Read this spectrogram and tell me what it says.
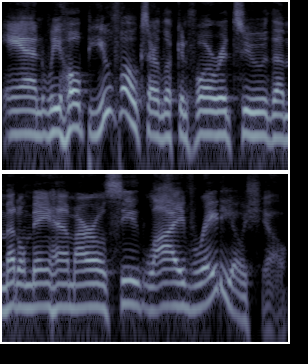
And we hope you folks are looking forward to the Metal Mayhem ROC live radio show.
